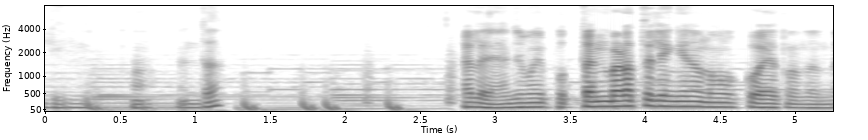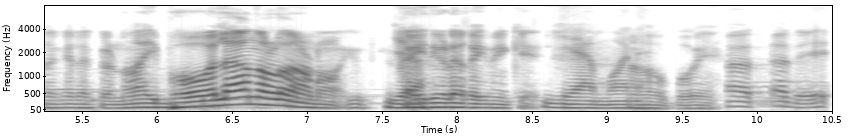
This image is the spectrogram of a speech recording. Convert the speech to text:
ലീവ് എന്താ? അല്ല ഞാൻ ചുമ്മാ പുത്തൻ പടത്തിൽ ഇങ്ങനെ നോക്കുമായിരുന്നു എന്തെങ്കിലുമൊക്കെ ഉണ്ടോ? ഇബോല എന്നുള്ളതാണോ? കൈദിയുടെ കൈമയ്ക്ക്? അതെ.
